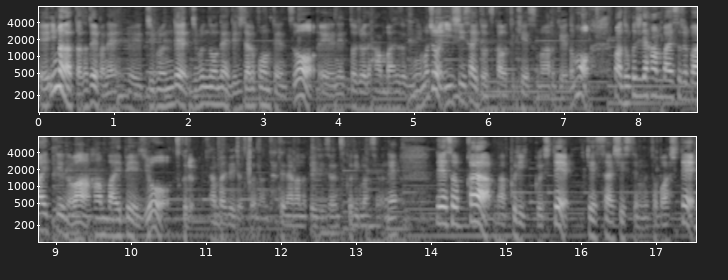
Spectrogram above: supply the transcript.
え今だったら例えばね、え自分で自分のねデジタルコンテンツを、えネット上で販売するときにもちろん EC サイトを使うってケースもあるけれども、まあ、独自で販売する場合っていうのは販売ページを作る。販売ページを作るなん縦長のページですよね。作りますよねでそこからまあクリックして決済システムに飛ばして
